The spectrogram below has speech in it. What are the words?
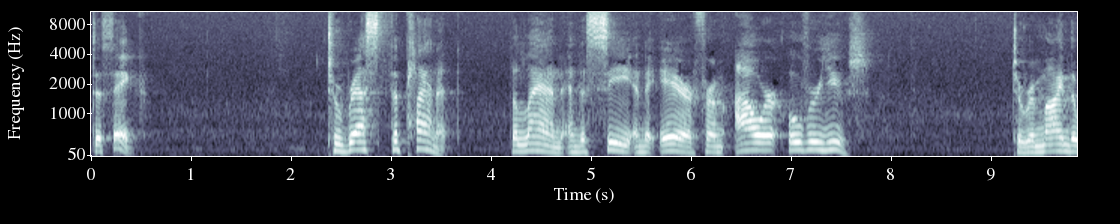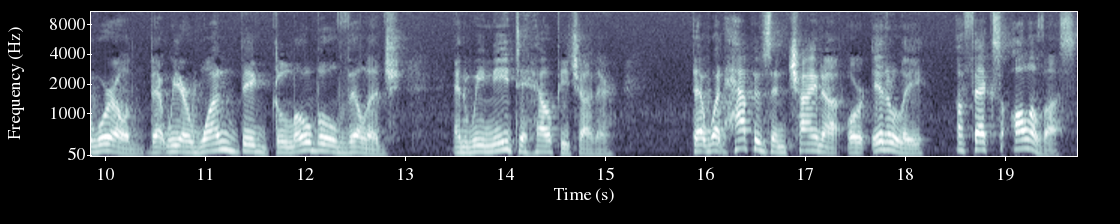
to think, to rest the planet, the land and the sea and the air from our overuse, to remind the world that we are one big global village and we need to help each other, that what happens in China or Italy affects all of us.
